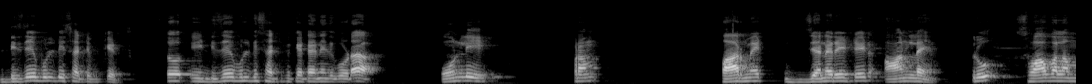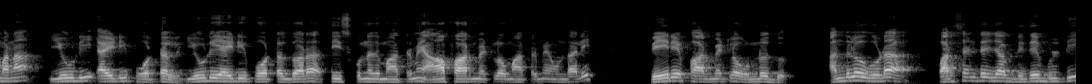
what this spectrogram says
డిజేబిలిటీ సర్టిఫికేట్స్ సో ఈ డిజేబిలిటీ సర్టిఫికేట్ అనేది కూడా only from format generated online through Swavlamban UDID portal. UDID portal ద్వారా తీసుకున్నది మాత్రమే ఆ ఫార్మేట్లో మాత్రమే ఉండాలి. వేరే ఫార్మేట్లో ఉండొద్దు. అందులో కూడా పర్సంటేజ్ ఆఫ్ డిజేబిలిటీ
